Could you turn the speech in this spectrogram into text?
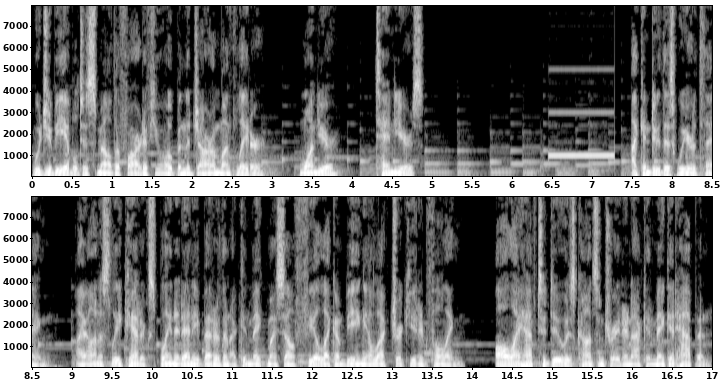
would you be able to smell the fart if you open the jar a month later? One year? Ten years? I can do this weird thing, I honestly can't explain it any better than I can make myself feel like I'm being electrocuted falling. All I have to do is concentrate and I can make it happen.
